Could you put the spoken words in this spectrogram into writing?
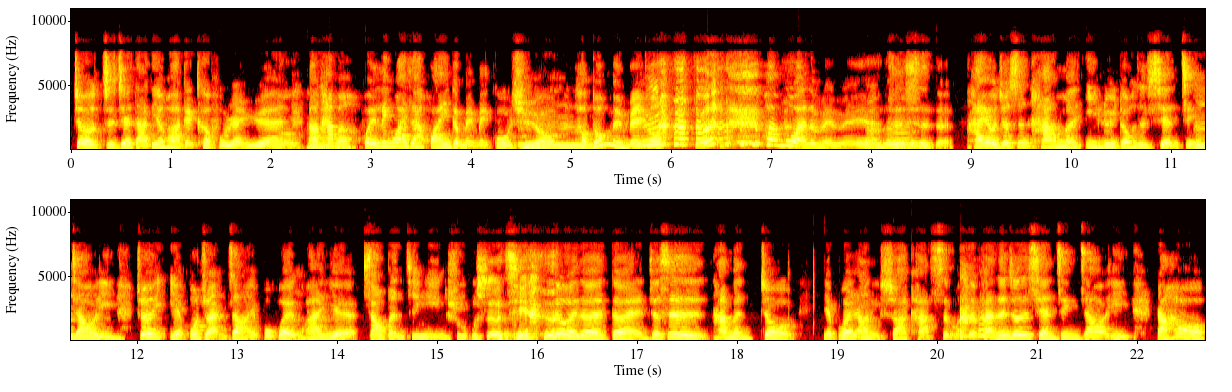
就直接打电话给客服人员，嗯、然后他们会另外再换一个美眉过去哦，嗯、好多美眉哦，换不完的美眉，嗯、真是的。还有就是他们一律都是现金交易，嗯、就是也不转账，也不汇款，嗯、也小本经营，恕不赊钱。对对对，就是他们就。也不会让你刷卡什么的，反正就是现金交易。然后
